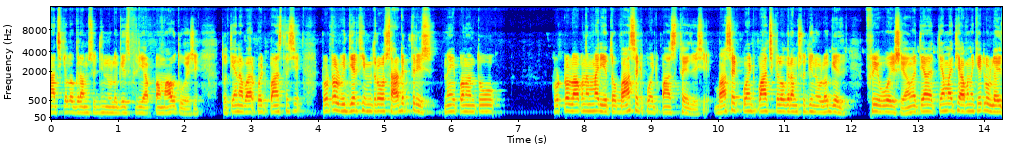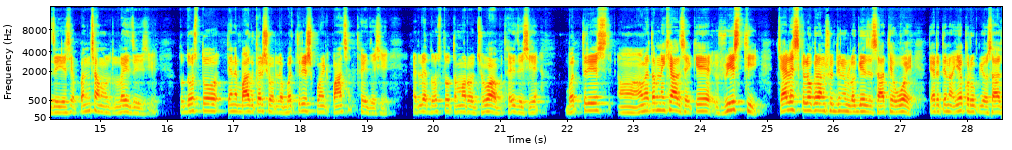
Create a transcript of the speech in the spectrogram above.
પાંચ કિલોગ્રામ સુધીનું લગેજ ફ્રી આપવામાં આવતું હોય છે. તો તેના બાર પોઈન્ટ પાંચ થશે. ટોટલ વિદ્યાર્થી મિત્રો સાડત્રીસ નહીં, પરંતુ ટોટલ આપણે મારીએ તો બાસઠ પોઈન્ટ પાંચ થઈ જશે. બાસઠ પોઈન્ટ પાંચ કિલોગ્રામ સુધીનું લગેજ ફ્રી હોય છે. હવે ત્યાં, તેમાંથી આપણે કેટલું લઈ જઈએ છીએ? પંચાણું લઈ જઈએ છીએ. તો દોસ્તો, તેને બાદ કરશો એટલે બત્રીસ પોઈન્ટ પાંચ થઈ જશે. એટલે દોસ્તો, તમારો જવાબ થઈ જશે બત્રીસ હવે તમને ખ્યાલ છે કે વીસથી ચાલીસ કિલોગ્રામ સુધીનું લગેજ સાથે હોય ત્યારે તેનો એક રૂપિયો સાજ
